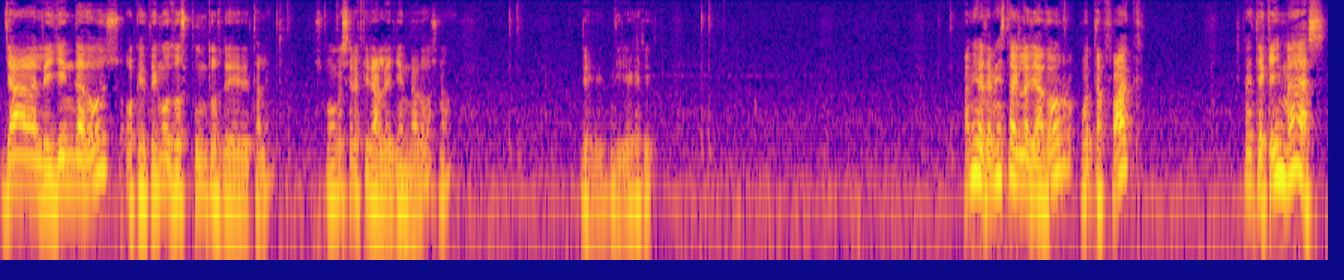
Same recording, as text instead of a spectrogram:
ya leyenda 2 o que tengo dos puntos de, de talento. Supongo que se refiere a leyenda 2, ¿no? Diría que sí. Ah, mira, también está gladiador. What the fuck? Espérate, que hay más.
